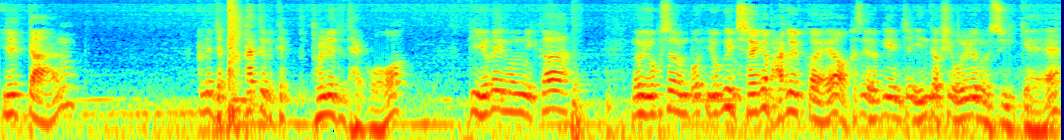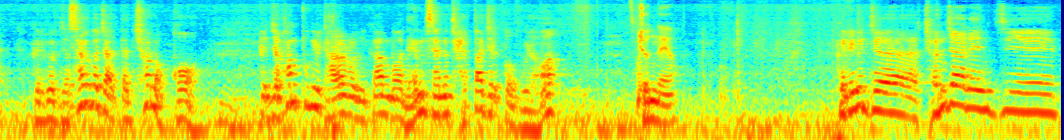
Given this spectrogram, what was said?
일단 그리고 이제 바깥으로 이렇게 돌려도 되고 이렇게 놓으니까 여기 여기서는 뭐 여기 저희가 막을 거예요. 그래서 여기 이제 인덕션 올려놓을 수 있게 그리고 이제 설거지할 때 쳐놓고 그 이제 환풍기를 달아놓으니까 뭐 냄새는 잘 빠질 거고요. 좋네요. 그리고 이제 전자레인지도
